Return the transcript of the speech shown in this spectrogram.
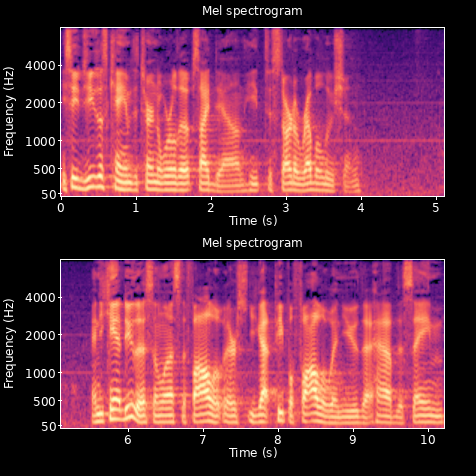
You see, Jesus came to turn the world upside down, he, to start a revolution. And you can't do this unless the follow, there's, you got people following you that have the same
